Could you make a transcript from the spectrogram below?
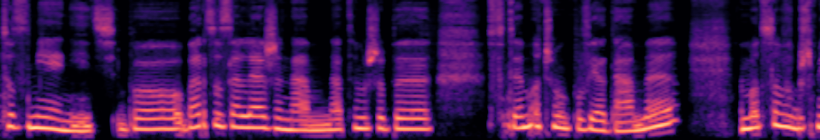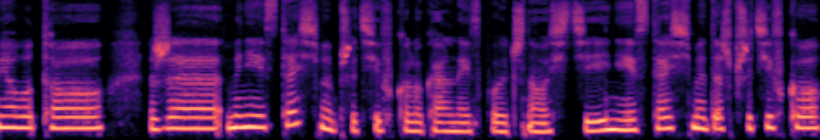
to zmienić, bo bardzo zależy nam na tym, żeby w tym, o czym opowiadamy, mocno wybrzmiało to, że my nie jesteśmy przeciwko lokalnej społeczności, nie jesteśmy też przeciwko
